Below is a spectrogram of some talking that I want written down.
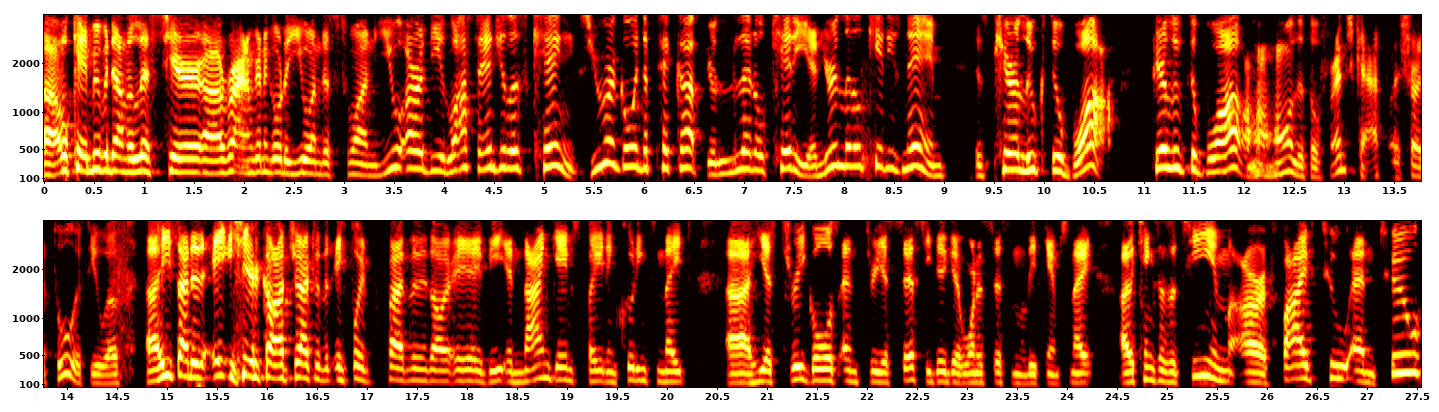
Uh, okay, moving down the list here. Uh, Ryan, I'm going to go to you on this one. You are the Los Angeles Kings. You are going to pick up your little kitty, and your little kitty's name is Pierre Luc Dubois. Pierre Luc Dubois, uh-huh, little French cat, a Chartreux, if you will. Uh, he signed an eight year contract with an $8.5 million AAV in nine games played, including tonight. Uh, he has three goals and three assists. He did get one assist in the Leaf game tonight. Uh, the Kings as a team are 5 2 and 2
